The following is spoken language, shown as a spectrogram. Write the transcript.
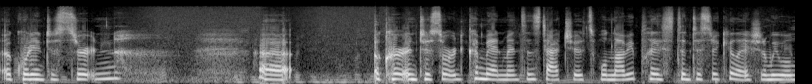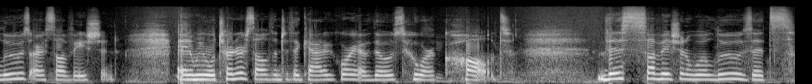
according to certain uh, occur into certain commandments and statutes will not be placed into circulation, we will lose our salvation, and we will turn ourselves into the category of those who are called. This salvation will lose its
